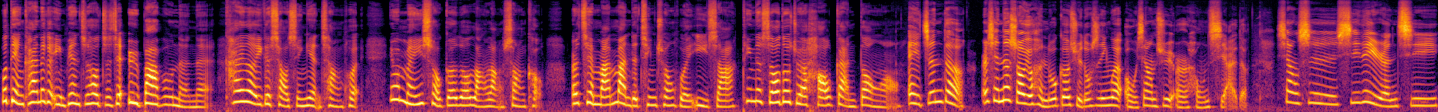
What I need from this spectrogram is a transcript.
我点开那个影片之后，直接欲罢不能呢，开了一个小型演唱会，因为每一首歌都朗朗上口。而且满满的青春回忆杀，听的时候都觉得好感动哦！哎，真的，而且那时候有很多歌曲都是因为偶像剧而红起来的，像是《犀利人妻》，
